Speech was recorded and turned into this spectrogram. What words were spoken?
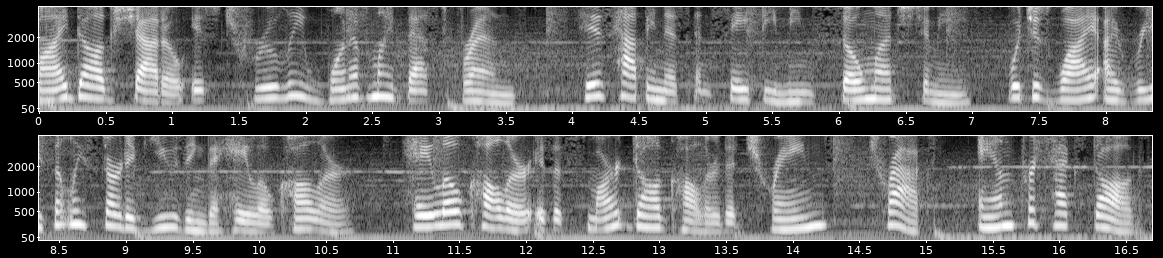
My dog Shadow is truly one of my best friends his happiness and safety means so much to me, which is why I recently started using the Halo collar. Halo collar is a smart dog collar that trains, tracks, and protects dogs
